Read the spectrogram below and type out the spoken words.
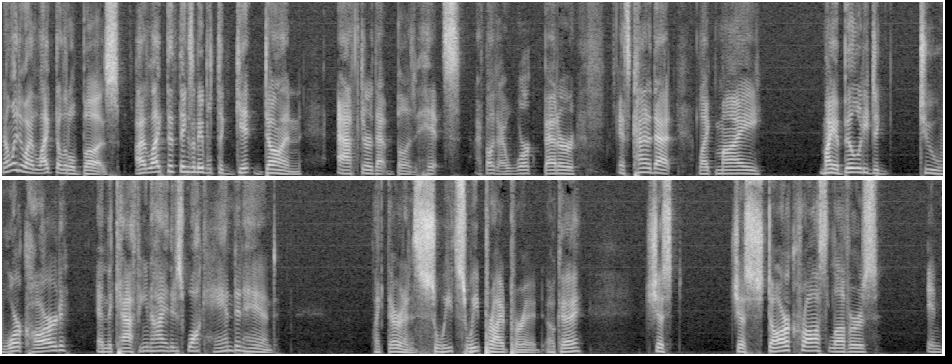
not only do I like the little buzz, I like the things I'm able to get done after that buzz hits. I feel like I work better. It's kind of that like my my ability to to work hard and the caffeine high, they just walk hand in hand. Like they're at a sweet, sweet pride parade, okay? Just just star-crossed lovers in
